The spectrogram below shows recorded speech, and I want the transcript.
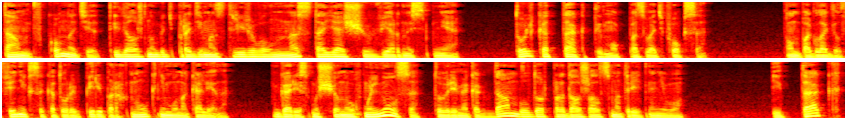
«Там, в комнате, ты, должно быть, продемонстрировал настоящую верность мне. Только так ты мог позвать Фокса. Он погладил Феникса, который перепорхнул к нему на колено. Гарри смущенно ухмыльнулся, в то время как Дамблдор продолжал смотреть на него. «Итак,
